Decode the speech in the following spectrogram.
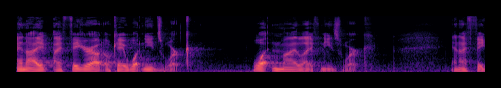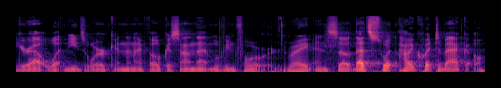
and I, I figure out, okay, what needs work? What in my life needs work? And I figure out what needs work, and then I focus on that moving forward. Right. And so that's what how I quit tobacco.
